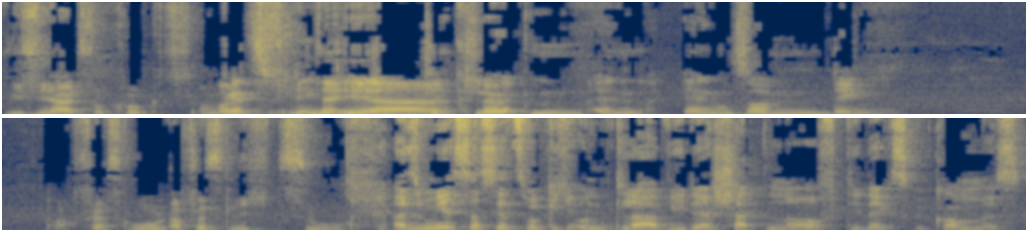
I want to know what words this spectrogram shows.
wie sie halt so guckt. Und, jetzt fliegen die, die Klöten in irgend so ein Ding. auf, das, auf das Licht zu. Also mir ist das jetzt wirklich unklar, wie der Schatten auf die Lex gekommen ist.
